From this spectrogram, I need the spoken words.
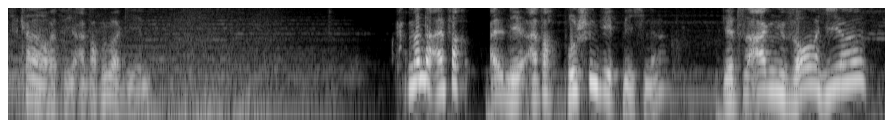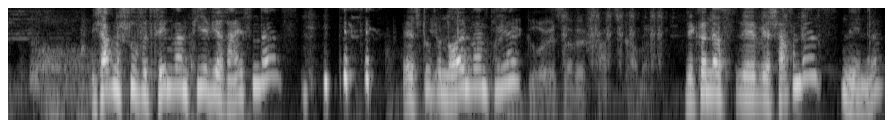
Ich kann da doch jetzt nicht einfach rübergehen. Kann man da einfach, äh, nee, einfach pushen geht nicht, ne? Jetzt sagen, so, hier, ich habe einen Stufe 10 Vampir, wir reißen das? Ist Stufe 9 Vampir? Wir können das, wir, wir schaffen das? Nee, ne?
